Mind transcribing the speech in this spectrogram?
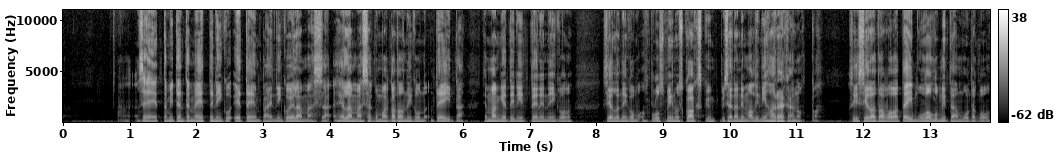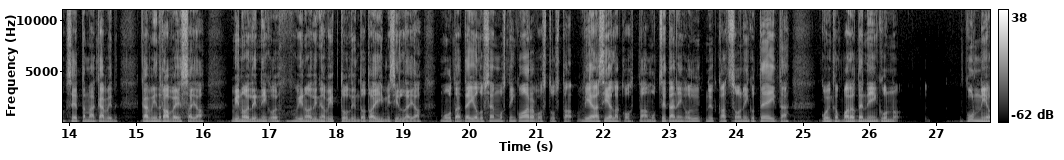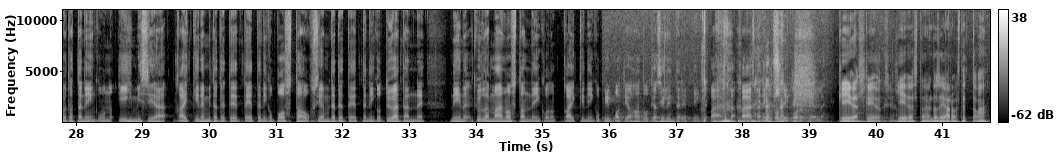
se, että miten te menette niin eteenpäin niin elämässä, elämässä, kun mä katson niin teitä, ja mä mietin itteeni niin kuin, siellä niinku plus miinus kaksikymppisenä, niin mä olin ihan räkänokka. Siis sillä tavalla, että ei mulla ollut mitään muuta kuin se, että mä kävin, kävin raveissa ja vinoilin, niinku, vinoilin ja vittuilin tota ihmisille ja muuta. Et ei ollut semmoista niinku arvostusta vielä siellä kohtaa, mutta sitä niinku, nyt katsoo niinku teitä, kuinka paljon te niinku kunnioitatte niinku ihmisiä, kaikki ne mitä te teette, teette niinku postauksia, mitä te teette niinku työtänne, niin kyllä mä nostan niin kuin kaikki niin kuin pipot ja hatut ja silinterit niin kuin päästä, päästä niin kuin tosi korkealle. Kiitos. Kiitoksia. Kiitos, toi on tosi arvostettavaa.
